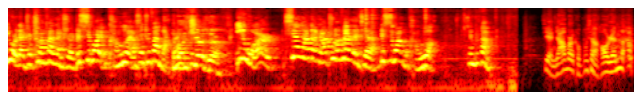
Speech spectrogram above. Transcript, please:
一会儿再吃，吃完饭再吃。这西瓜也不抗饿呀，先吃饭吧。你把它切了去。一会儿切它干啥？吃完饭再切。这西瓜也不抗饿，先吃饭吧。见娘们儿可不像好人呢！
